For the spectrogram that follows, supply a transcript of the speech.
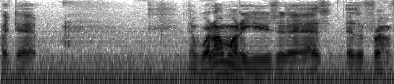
like that. And what I want to use it as, as a front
